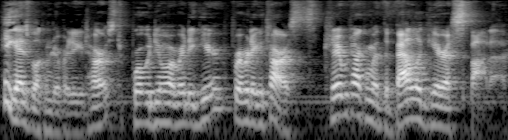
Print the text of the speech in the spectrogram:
Hey guys, welcome to Everyday Guitarist. What are we doing Everyday Gear for Everyday Guitarists? Today we're talking about the Balaguer Espada.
